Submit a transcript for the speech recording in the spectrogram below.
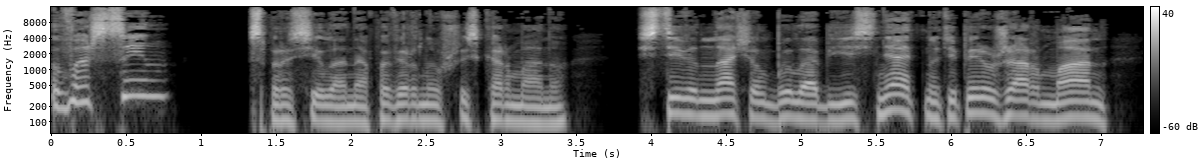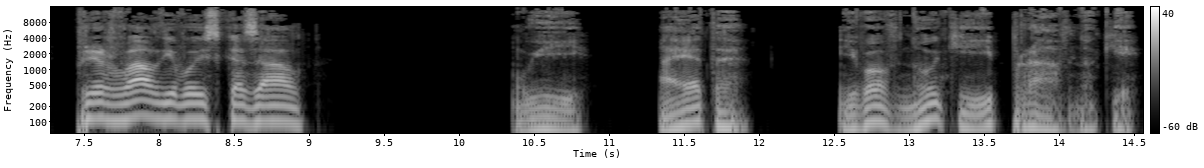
ваш сын?» — спросила она, повернувшись к Арману. Стивен начал было объяснять, но теперь уже Арман прервал его и сказал. «Уи, а это его внуки и правнуки».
